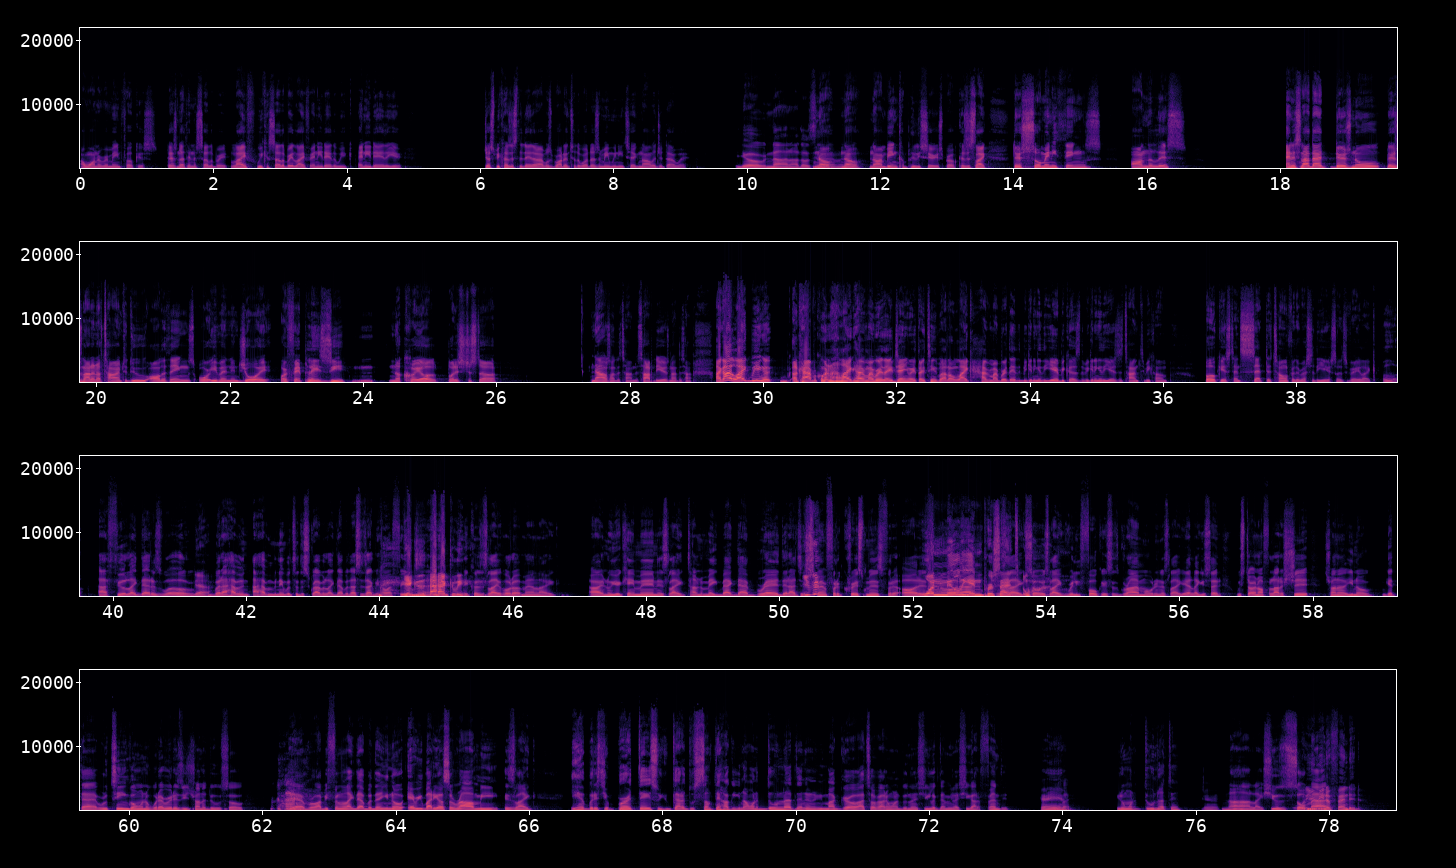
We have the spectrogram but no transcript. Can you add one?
I want to remain focused. There's nothing to celebrate. Life, we can celebrate life any day of the week, any day of the year. Just because it's the day that I was brought into the world doesn't mean we need to acknowledge it that way. Yo, nah, nah, don't say No, that, man. no, no. I'm being completely serious, bro. Because it's like there's so many things on the list, and it's not that there's no, there's not enough time to do all the things or even enjoy or faire plaisir na Creole. But it's just uh, now is not the time. The top of the year is not the time. Like I like being a, a Capricorn. and I like having my birthday January 13th, but I don't like having my birthday at the beginning of the year because the beginning of the year is the time to become focused and set the tone for the rest of the year. So it's very like, ugh. I feel like that as well. Yeah. But I haven't I haven't been able to describe it like that, but that's exactly how I feel. man. exactly. Because it's like, hold up, man, like all right, New Year came in. It's like time to make back that bread that I just You see- spent for the Christmas, for the all this. One for all million that. percent. It's like, so it's like really focused. It's grind mode, and it's like, yeah, like you said, we starting off a lot of shit, trying to you know get that routine going of whatever it is you're trying to do. So, yeah, bro, I be feeling like that. But then you know, everybody else around me is like. Yeah, but it's your birthday, so you gotta do something. How can you not want to do nothing? And my girl, I told her I didn't want to do nothing. She looked at me like she got offended. Damn. Like, you don't want to do nothing? Yeah. Nah, like she was so what do you mad mean offended?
